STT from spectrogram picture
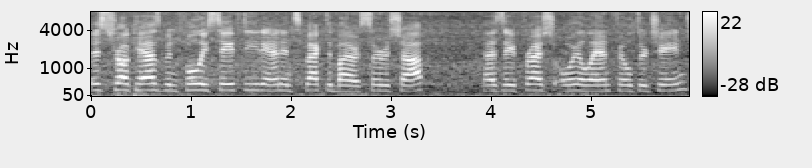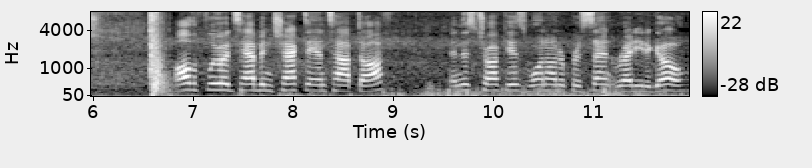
This truck has been fully safetied and inspected by our service shop. Has a fresh oil and filter change. All the fluids have been checked and topped off. And this truck is 100% ready to go.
